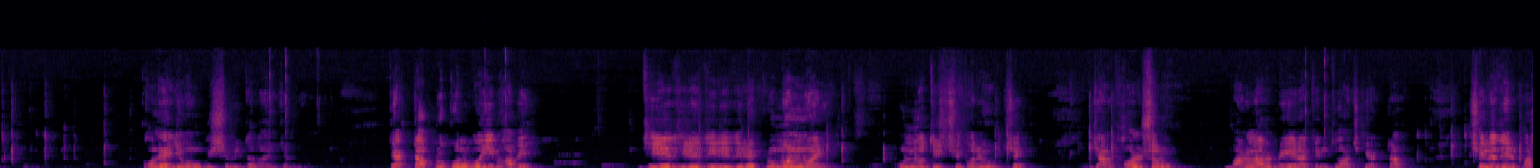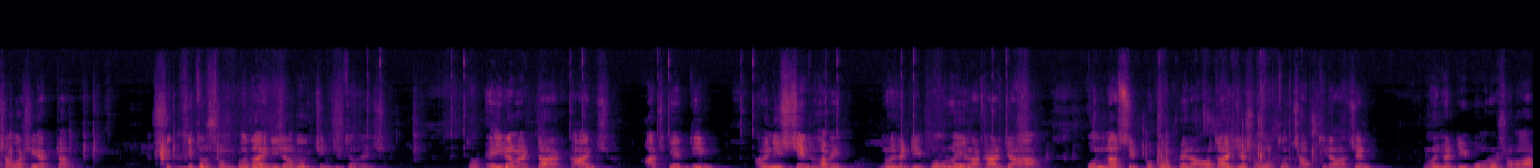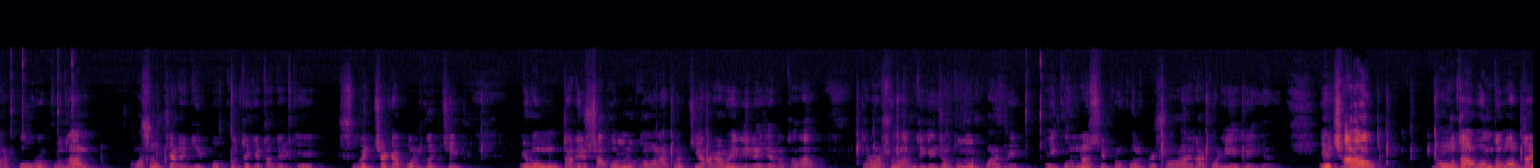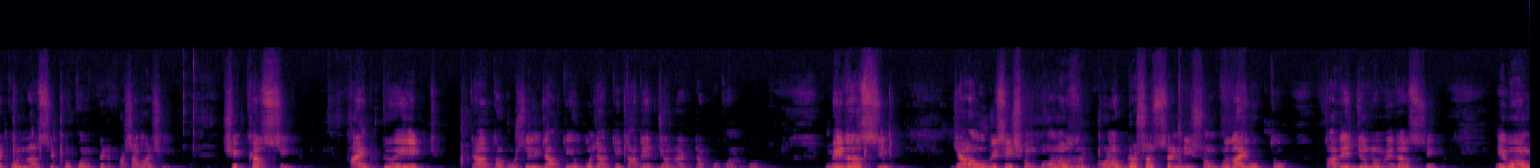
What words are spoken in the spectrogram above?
কলেজ এবং বিশ্ববিদ্যালয়ের জন্য। একটা প্রকল্প এইভাবে ধীরে ধীরে ধীরে ধীরে ক্রমান্বয়ে উন্নতির শিখরে উঠছে, যার ফলস্বরূপ বাংলার মেয়েরা কিন্তু আজকে একটা ছেলেদের পাশাপাশি একটা শিক্ষিত সম্প্রদায় হিসাবেও চিহ্নিত হয়েছে। তো এইরকম একটা কাজ আজকের দিন। আমি নিশ্চিতভাবেই নৈহাটি পৌর এলাকার যা কন্যাশ্রী প্রকল্পের আওতায় যে সমস্ত ছাত্রীরা আছেন নৈহাটি পৌরসভার পৌর প্রধান অশোক চ্যাটার্জির পক্ষ থেকে তাদেরকে শুভেচ্ছা জ্ঞাপন করছি এবং তাদের সাফল্য কামনা করছি। আগামী দিনে যেন তারা পড়াশোনার দিকে যতদূর পারবে এই কন্যাশ্রী প্রকল্পে সহায়তা করে এগিয়ে যাবে এছাড়াও মমতা বন্দ্যোপাধ্যায় কন্যাশ্রী প্রকল্পের পাশাপাশি শিক্ষাশ্রী ফাইভ টু এইট, যারা তপশিল জাতি, উপজাতি, তাদের জন্য একটা প্রকল্প। মেধাশ্রী, যারা ওবিসি অনগ্রসর শ্রেণির সম্প্রদায়ভুক্ত তাদের জন্য মেধাশ্রী এবং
